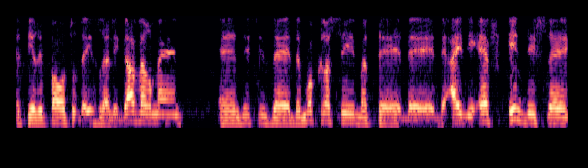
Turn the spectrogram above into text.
that he reports to the Israeli government, and this is a democracy, but uh, the, the IDF in this uh,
